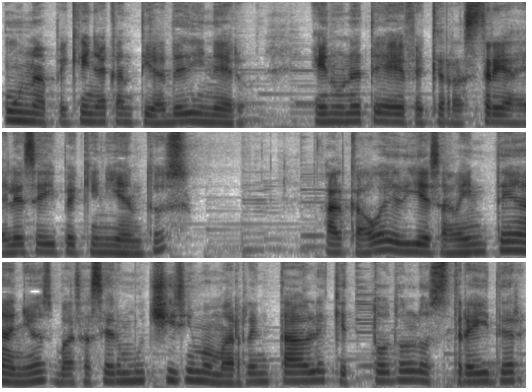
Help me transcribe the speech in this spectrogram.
una pequeña cantidad de dinero en un ETF que rastrea el S&P 500, al cabo de 10 a 20 años vas a ser muchísimo más rentable que todos los traders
